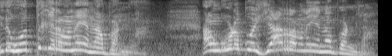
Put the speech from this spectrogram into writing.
இதை ஒத்துக்கிறவனே என்ன பண்ணலாம்? அவங்க கூட போய் சேர்றவனே என்ன பண்ணலாம்?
